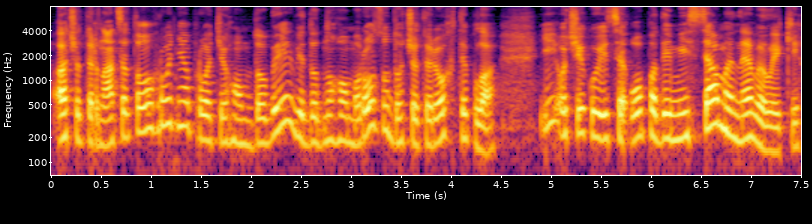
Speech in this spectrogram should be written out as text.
а 14 грудня протягом доби від 1 морозу до 4 тепла. І очікуються опади місцями невеликі.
